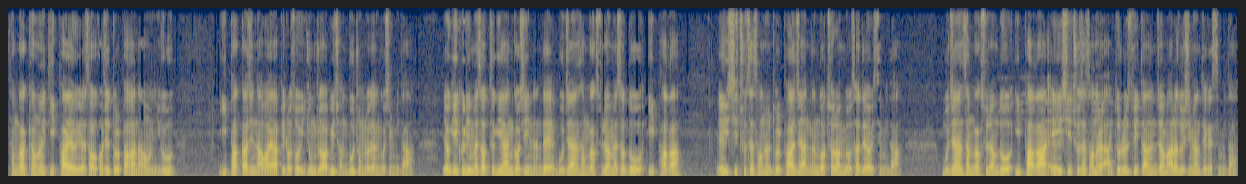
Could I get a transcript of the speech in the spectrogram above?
삼각형의 D파에 의해서 거짓 돌파가 나온 이후 2파까지 나와야 비로소 이중 조합이 전부 종료된 것입니다. 여기 그림에서 특이한 것이 있는데 무제한 삼각 수렴에서도 2파가 AC 추세선을 돌파하지 않는 것처럼 묘사되어 있습니다. 무제한 삼각 수렴도 2파가 AC 추세선을 안 뚫을 수 있다는 점 알아두시면 되겠습니다.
